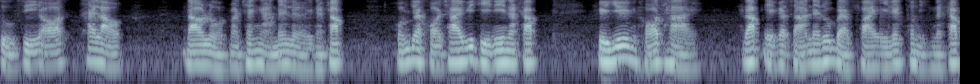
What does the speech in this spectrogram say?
สู่ c o s ให้เราดาวน์โหลดมาใช้งานได้เลยนะครับ ผมจะขอใช้วิธีนี้นะครับ คือยื่นขอถ่ายรับเอกสารในรูปแบบไฟล์อิเล็กทรอนิกส์นะครับ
